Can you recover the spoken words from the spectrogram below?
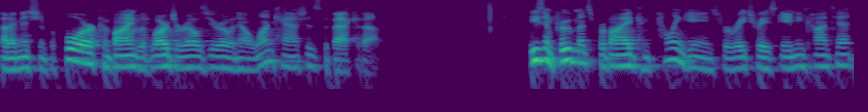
that I mentioned before, combined with larger L0 and L1 caches to back it up. These improvements provide compelling gains for ray trace gaming content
